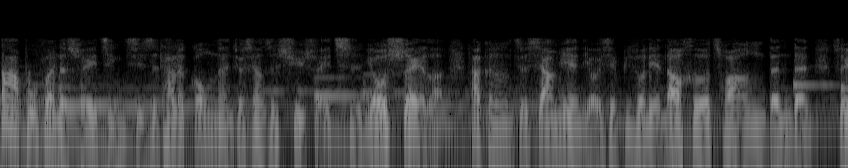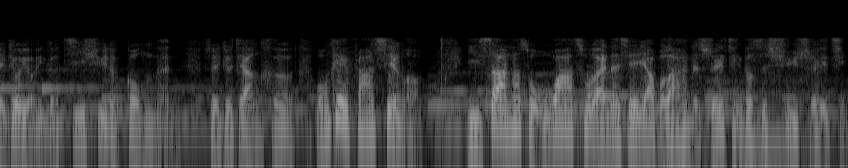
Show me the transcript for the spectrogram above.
大部分的水井其实它的功能就像是蓄水池，有水了，它可能就下面有一些，比如说连到河床等等，所以就有一个积蓄的功能，所以就这样喝。我们可以发现哦，以上他所挖出来那些亚伯拉罕的水井都是蓄水井，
